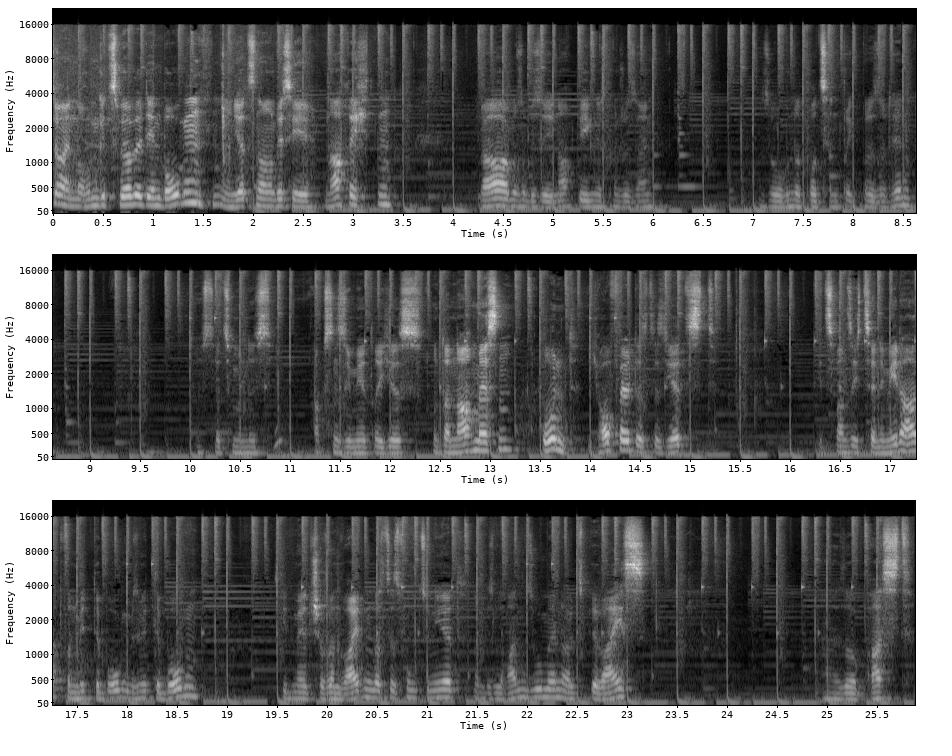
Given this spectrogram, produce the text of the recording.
So, einmal rumgezwirbelt den Bogen und jetzt noch ein bisschen nachrichten. Ja, muss ein bisschen nachbiegen, das kann schon sein. So 100% bringt man das nicht hin. Dass der zumindest achsensymmetrisch ist. Und dann nachmessen. Und ich hoffe, dass das jetzt die 20 cm hat, von Mitte Bogen bis Mitte Bogen. Sieht man jetzt schon von Weitem, dass das funktioniert. Ein bisschen ranzoomen als Beweis. Also passt.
